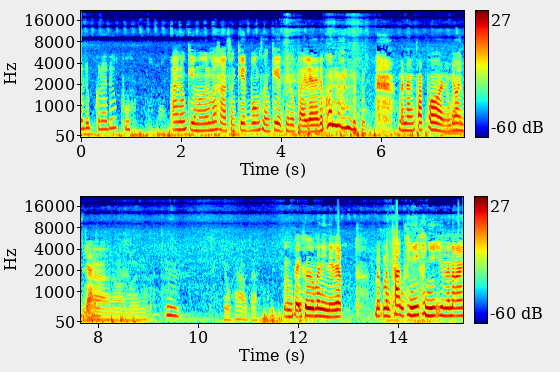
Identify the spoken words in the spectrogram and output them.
ะดึบกระดึบผู้ ไอ้น้องเก๋มือมาหาสังเกตบงสังเกตที่เราไปแล้วนะทุกคนนอนมานั่งพักผ่อนย้อนใจเดี๋ยวมาตีห้าเนาะเมยอืมเกี่ยวข้าวจ้ะอืมแต่คือมันนี่แบบแบบมันขั้นขยี้ขยี้อยู่แล้วนะไอ้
